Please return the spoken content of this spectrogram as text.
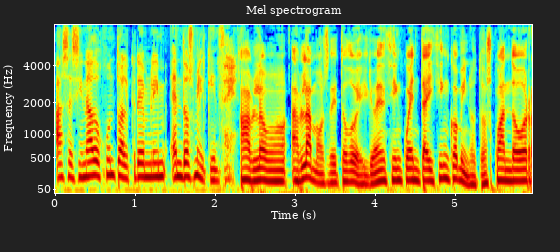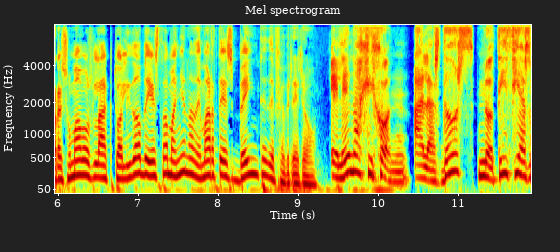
asesinado junto al Kremlin en 2015. hablamos de todo ello en 55 minutos, cuando resumamos la actualidad de esta mañana de martes 20 de febrero. Elena Gijón, a las 2, Noticias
